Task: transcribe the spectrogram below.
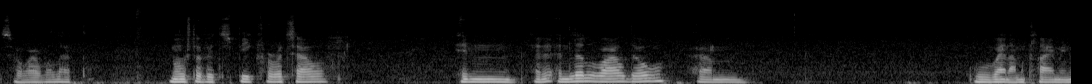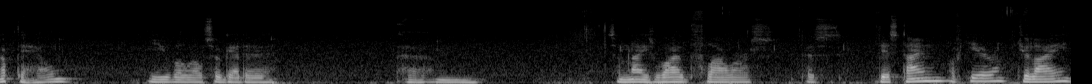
So I will let most of it speak for itself. In, in, in a little while though, um, when I'm climbing up the hill, you will also get a um, some nice wildflowers. There's this time of year, July,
